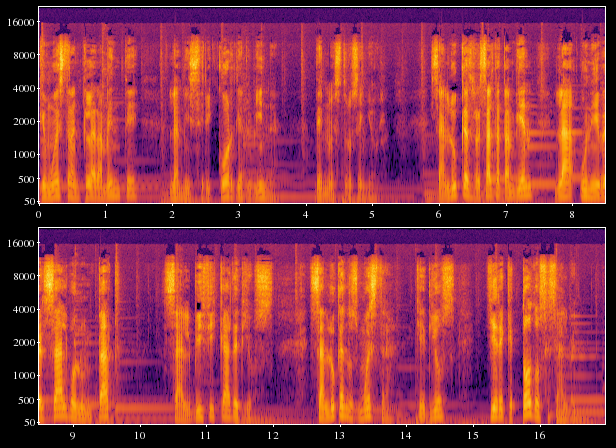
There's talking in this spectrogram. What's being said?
que muestran claramente la misericordia divina de nuestro Señor. San Lucas resalta también la universal voluntad salvífica de Dios. San Lucas nos muestra que Dios quiere que todos se salven.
